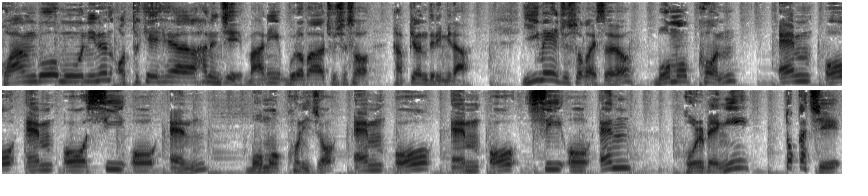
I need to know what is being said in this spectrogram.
광고 문의는 어떻게 해야 하는지 많이 물어봐 주셔서 답변 드립니다. 이메일 주소가 있어요. 모모콘, m-o-m-o-c-o-n, 모모콘이죠. m-o-m-o-c-o-n, 골뱅이, 똑같이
